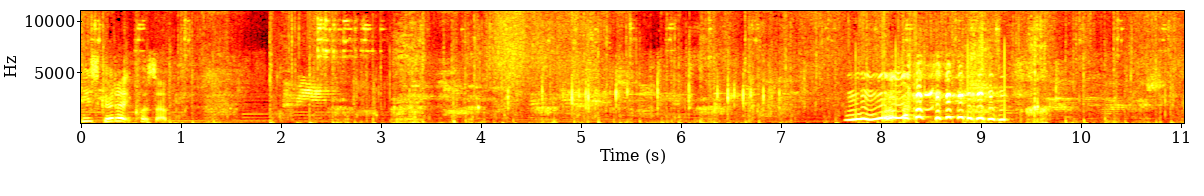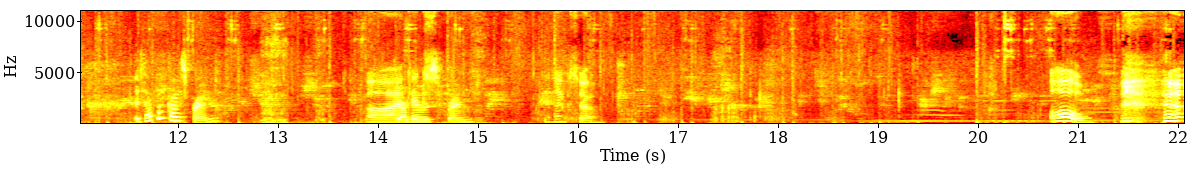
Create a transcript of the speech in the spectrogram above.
He's good at close up. Friend? Uh, I think, Dardo's friend. I think so. Oh.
